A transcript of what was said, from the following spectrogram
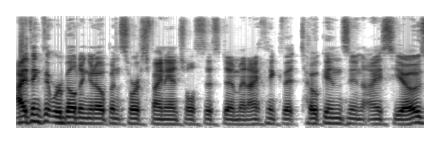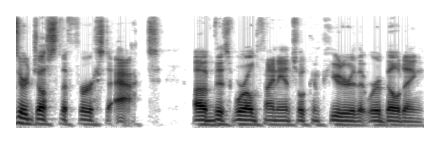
I think that we're building an open source financial system, and I think that tokens and ICOs are just the first act of this world financial computer that we're building.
